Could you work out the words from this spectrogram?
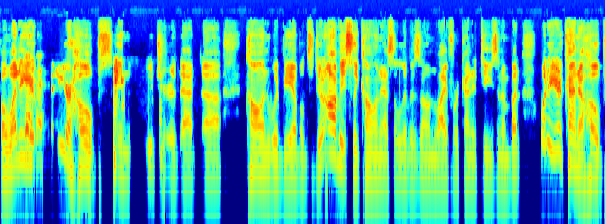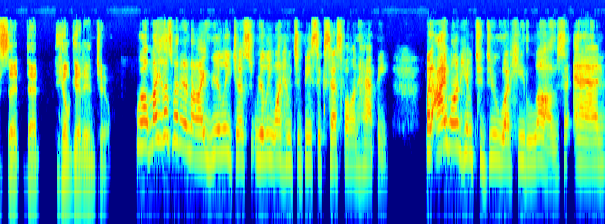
but what are your what are your hopes in the future that uh Colin would be able to do? Obviously, Colin has to live his own life. We're kind of teasing him, but what are your kind of hopes that that he'll get into? Well, my husband and I really just really want him to be successful and happy. But I want him to do what he loves. And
